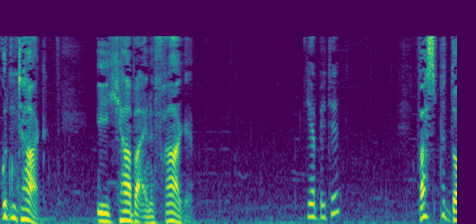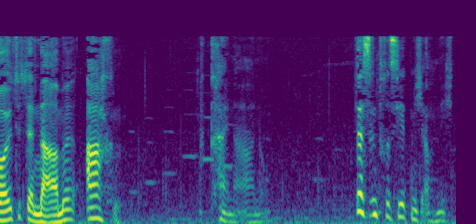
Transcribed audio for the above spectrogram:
Guten Tag, ich habe eine Frage. Ja, bitte? Was bedeutet der Name Aachen? Keine Ahnung. Das interessiert mich auch nicht.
